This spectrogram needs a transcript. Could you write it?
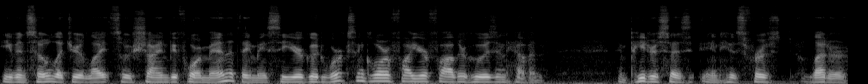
Even so let your light so shine before men that they may see your good works and glorify your Father who is in heaven. And Peter says in his first letter,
